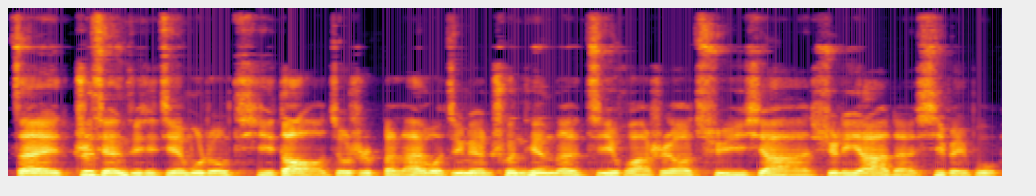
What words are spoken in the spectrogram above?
在之前几期节目中提到，就是本来我今年春天的计划是要去一下叙利亚的西北部，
